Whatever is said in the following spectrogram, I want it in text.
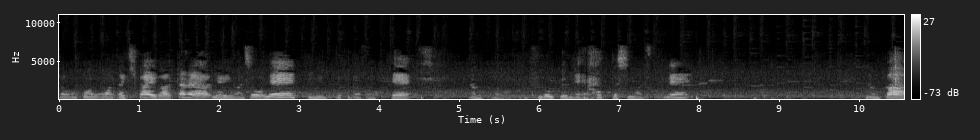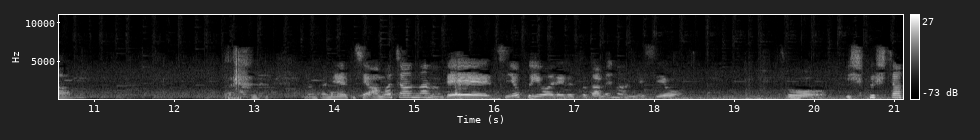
今度また機会があったらやりましょうねって言ってくださって、なんか、すごくね、ほっとしましたね。なんか、なんかね、私、アマちゃんなので、強く言われるとダメなんですよ。そう、萎縮しちゃっ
